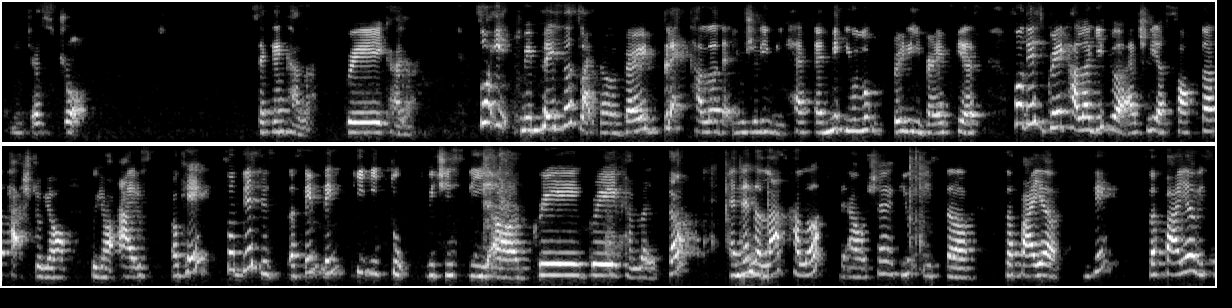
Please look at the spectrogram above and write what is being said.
Let me just draw. Second color, gray color. So it replaces like the very black color that usually we have and make you look really very fierce. So this gray color gives you actually a softer touch to your to your eyes. Okay, so this is the same thing, PE2, which is the uh, gray gray color itself. And then the last color that I will share with you is the sapphire. Okay, sapphire is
